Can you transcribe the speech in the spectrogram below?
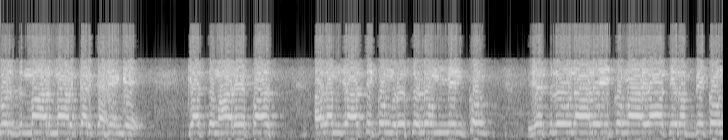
گرز مار مار کر کہیں گے، کیا تمہارے پاس، الم یاتکم رسل منکم؟ یتلون علیکم آیات ربکم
